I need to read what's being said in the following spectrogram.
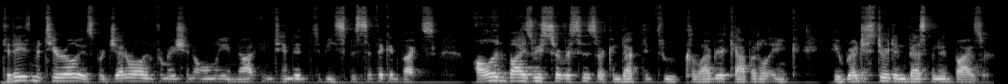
Today's material is for general information only and not intended to be specific advice. All advisory services are conducted through Collabria Capital Inc., a registered investment advisor.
